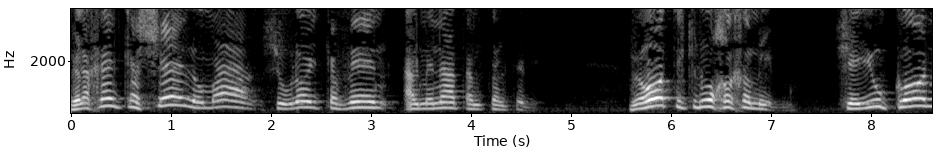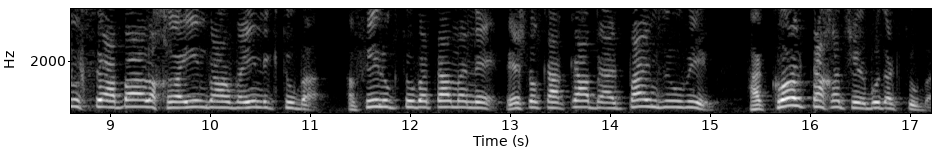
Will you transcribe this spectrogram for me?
ולכן קשה לומר שהוא לא התכוון על מנת המטלטלים. ועוד תקנו חכמים שיהיו כל נכסי הבעל אחראים וערבאים לכתובה אפילו כתובתם מנה, ויש לו קרקע באלפיים זהובים, הכל תחת שעבוד הכתובה.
